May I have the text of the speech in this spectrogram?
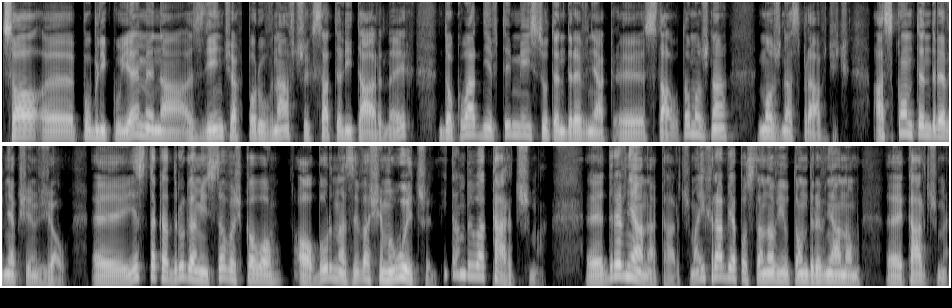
co e, publikujemy na zdjęciach porównawczych satelitarnych. Dokładnie w tym miejscu ten drewniak e, stał. To można, można sprawdzić. A skąd ten drewniak się wziął? Jest taka druga miejscowość koło Obór, nazywa się Młyczyn i tam była karczma, e, drewniana karczma i hrabia postanowił tą drewnianą e, karczmę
